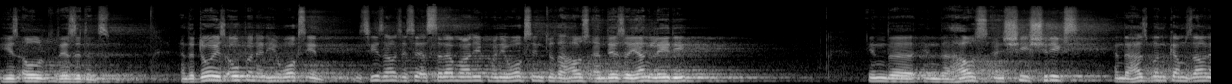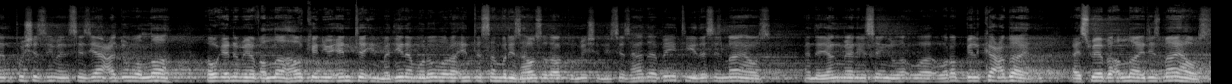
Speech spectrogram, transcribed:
his old residence. And the door is open and he walks in. He sees house, he says, Assalamu alaikum. When he walks into the house, and there's a young lady in the, in the house, and she shrieks, and the husband comes down and pushes him and says, Ya adu Allah, O enemy of Allah, how can you enter in Medina Munawwara, enter somebody's house without permission? He says, Hada bayti, this is my house. And the young man is saying, Wa Rabbil Kaaba, I swear by Allah, it is my house.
